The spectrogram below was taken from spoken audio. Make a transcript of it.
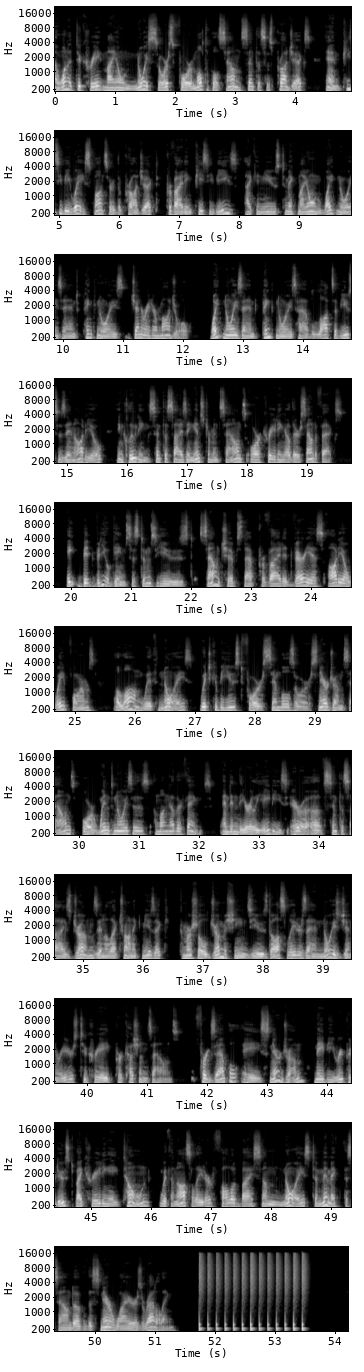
I wanted to create my own noise source for multiple sound synthesis projects, and PCBWay sponsored the project, providing PCBs I can use to make my own white noise and pink noise generator module. White noise and pink noise have lots of uses in audio, including synthesizing instrument sounds or creating other sound effects. 8-bit video game systems used sound chips that provided various audio waveforms along with noise, which could be used for cymbals or snare drum sounds, or wind noises, among other things. And in the early 80s era of synthesized drums in electronic music, commercial drum machines used oscillators and noise generators to create percussion sounds. For example, a snare drum may be reproduced by creating a tone with an oscillator followed by some noise to mimic the sound of the snare wires rattling.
